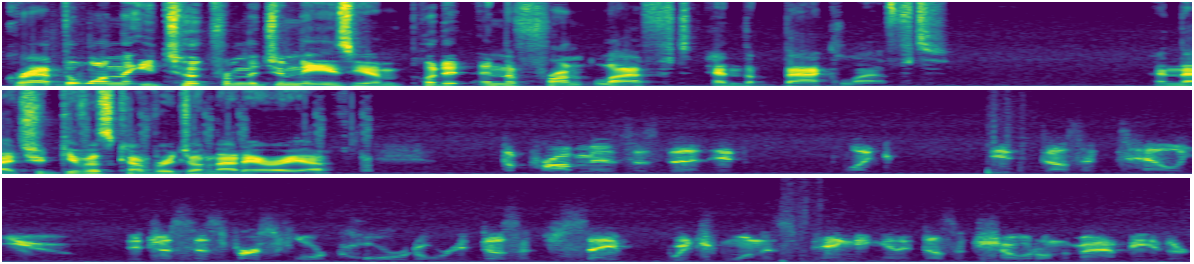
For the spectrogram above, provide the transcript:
grab the one that you took from the gymnasium, put it in the front left and the back left. And that should give us coverage on that area. The problem is, is that it, like, it doesn't tell you. It just says first floor corridor. It doesn't say which one is pinging, and it doesn't show it on the map either.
